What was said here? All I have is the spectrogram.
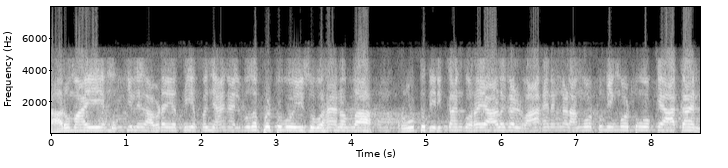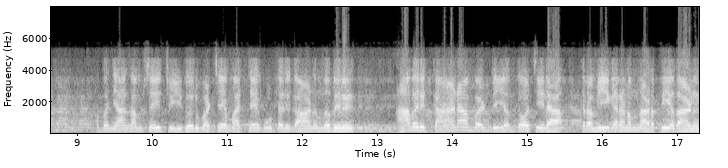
കാറുമായി മുക്കിൽ അവിടെ എത്തിയപ്പോൾ ഞാൻ അത്ഭുതപ്പെട്ടു പോയി. സുഹാനല്ല റൂട്ട് തിരിക്കാൻ കുറെ ആളുകൾ വാഹനങ്ങൾ അങ്ങോട്ടും ഇങ്ങോട്ടും ഒക്കെ ആക്കാൻ. അപ്പൊ ഞാൻ സംശയിച്ചു ഇതൊരു പക്ഷേ മറ്റേ കൂട്ടർ കാണുന്നതിന് അവർ കാണാൻ വേണ്ടി എന്തോ ചില ക്രമീകരണം നടത്തിയതാണ്.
